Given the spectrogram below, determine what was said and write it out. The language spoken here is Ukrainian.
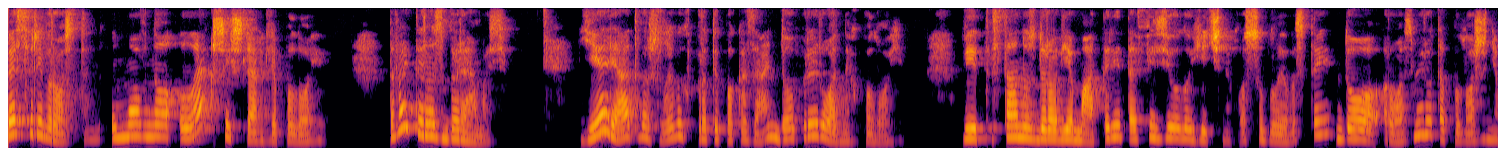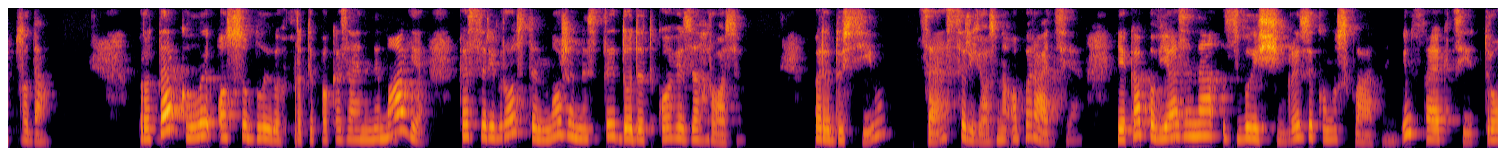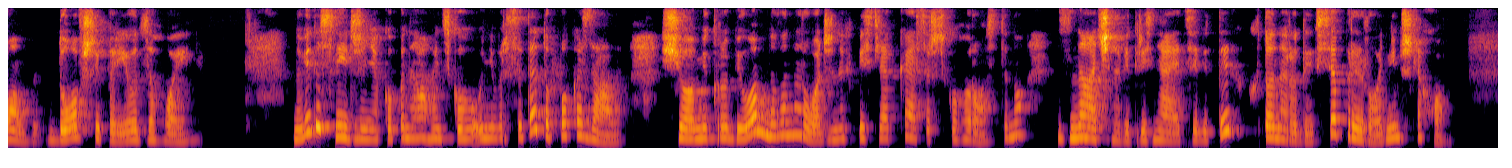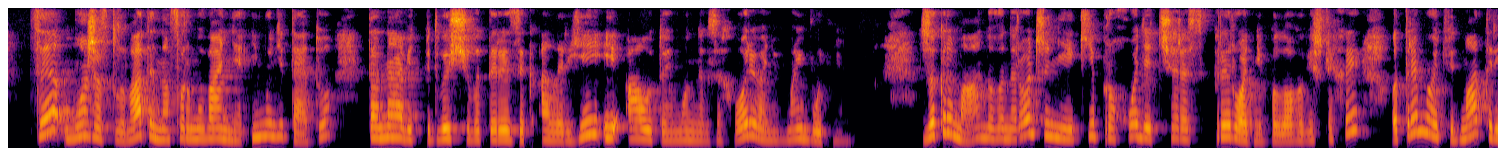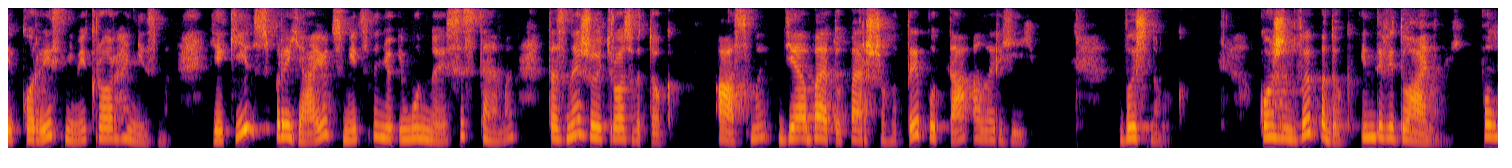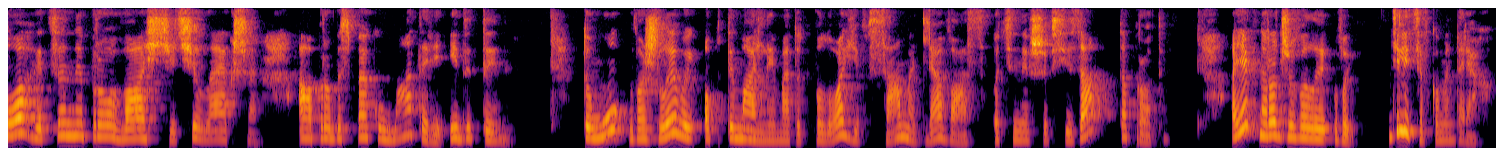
Кесарів розтин умовно легший шлях для пологів. Давайте розберемось. Є ряд важливих протипоказань до природних пологів від стану здоров'я матері та фізіологічних особливостей до розміру та положення плода. Проте, коли особливих протипоказань немає, кесарів розтин може нести додаткові загрози. Передусім, це серйозна операція, яка пов'язана з вищим ризиком ускладнень, інфекції, тромби, довший період загоєння. Нові дослідження Копенгагенського університету показали, що мікробіом новонароджених після кесарського розтину значно відрізняється від тих, хто народився природнім шляхом. Це може впливати на формування імунітету та навіть підвищувати ризик алергій і аутоімунних захворювань в майбутньому. Зокрема, новонароджені, які проходять через природні пологові шляхи, отримують від матері корисні мікроорганізми, які сприяють зміцненню імунної системи та знижують розвиток астми, діабету першого типу та алергій. Висновок. Кожен випадок індивідуальний. Пологи це не про важче чи легше, а про безпеку матері і дитини. Тому важливий оптимальний метод пологів саме для вас, оцінивши всі за та проти. А як народжували ви? Діліться в коментарях.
